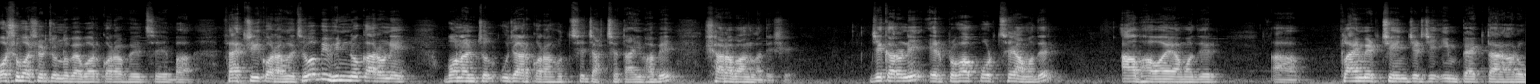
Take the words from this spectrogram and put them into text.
বসবাসের জন্য ব্যবহার করা হয়েছে বা ফ্যাক্টরি করা হয়েছে বা বিভিন্ন কারণে বনাঞ্চল উজাড় করা হচ্ছে, যাচ্ছে তাইভাবে সারা বাংলাদেশে। যে কারণে এর প্রভাব পড়ছে আমাদের আবহাওয়ায়, আমাদের ক্লাইমেট চেঞ্জের যে ইম্প্যাক্ট তার আরও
